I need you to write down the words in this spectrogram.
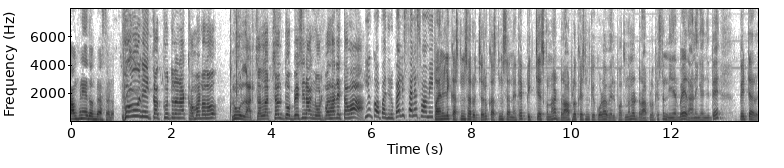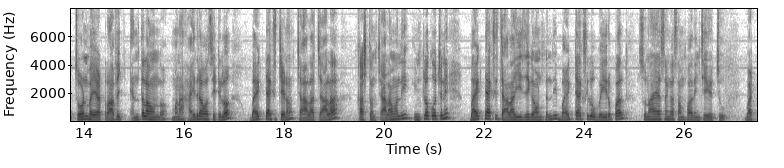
కంపెనీ దొబ్బేస్తాడు. కక్కుతున్న కమండలో నువ్వు లచ్చలు లచ్చలు దొబ్బేసి నాకు నోట్ పదహారు ఇస్తావా? ఇంకో పది రూపాయలు ఇస్తాలే స్వామి. ఫైనల్లీ కస్టమర్ సార్ వచ్చారు. కస్టమర్ సార్ అయితే పిక్ చేసుకున్న డ్రాప్ లొకేషన్కి కూడా వెళ్ళిపోతున్నాను. డ్రాప్ లొకేషన్ నియర్ బై రాణిగంజ్ అయితే పెట్టారు. చూడండి భయ్య ట్రాఫిక్ ఎంతలా ఉందో. మన హైదరాబాద్ సిటీలో బైక్ ట్యాక్సీ చేయడం చాలా చాలా కష్టం. చాలామంది ఇంట్లో కూర్చొని బైక్ ట్యాక్సీ చాలా ఈజీగా ఉంటుంది. బైక్ ట్యాక్సీలో వెయ్యి రూపాయలు సునాయాసంగా సంపాదించేయచ్చు. బట్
